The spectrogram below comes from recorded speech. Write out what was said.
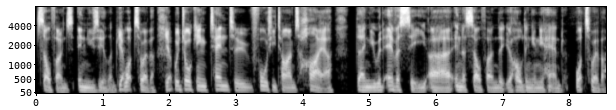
cell phones in New Zealand Yep. whatsoever. Yep. We're talking 10 to 40 times higher than you would ever see uh, in a cell phone that you're holding in your hand whatsoever.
